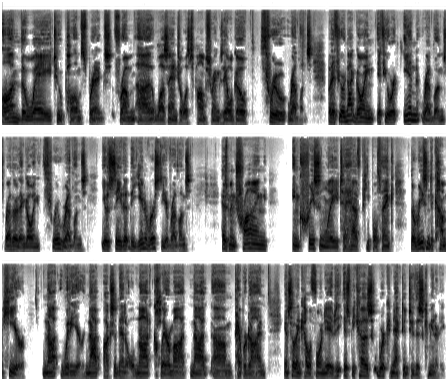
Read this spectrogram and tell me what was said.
on the way to Palm Springs from uh, Los Angeles to Palm Springs. They will go through Redlands. But if you're not going, if you are in Redlands rather than going through Redlands, you'll see that the University of Redlands has been trying increasingly to have people think the reason to come here, not Whittier, not Occidental, not Claremont, not um, Pepperdine in Southern California, is because we're connected to this community.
